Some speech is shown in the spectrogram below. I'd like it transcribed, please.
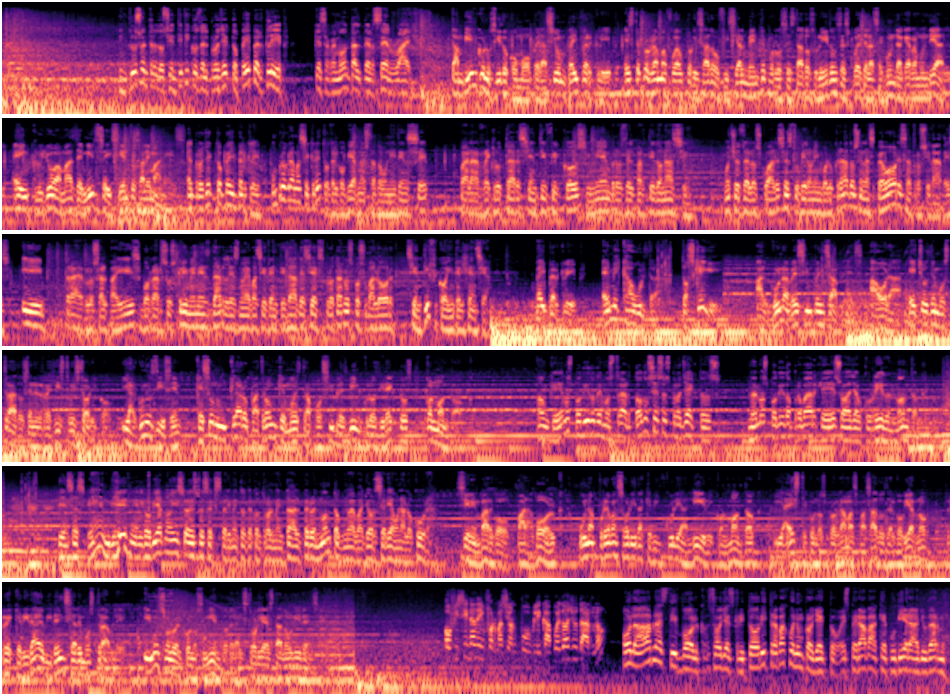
Incluso entre los científicos del proyecto Paperclip, que se remonta al Tercer Reich. También conocido como Operación Paperclip, este programa fue autorizado oficialmente por los Estados Unidos después de la Segunda Guerra Mundial e incluyó a más de 1.600 alemanes. El proyecto Paperclip, un programa secreto del gobierno estadounidense para reclutar científicos y miembros del partido nazi, muchos de los cuales estuvieron involucrados en las peores atrocidades, y traerlos al país, borrar sus crímenes, darles nuevas identidades y explotarlos por su valor científico e inteligencia. Paperclip, MK Ultra, Tuskegee. Alguna vez impensables, ahora hechos demostrados en el registro histórico, y algunos dicen que son un claro patrón que muestra posibles vínculos directos con Montauk. Aunque hemos podido demostrar todos esos proyectos, no hemos podido probar que eso haya ocurrido en Montauk. Piensas bien, bien. El gobierno hizo estos experimentos de control mental, pero en Montauk, Nueva York, sería una locura. Sin embargo, para Volk, una prueba sólida que vincule a Leary con Montauk y a este con los programas pasados del gobierno requerirá evidencia demostrable y no solo el conocimiento de la historia estadounidense. Oficina de Información Pública, ¿puedo ayudarlo? Hola, habla Steve Volk. Soy escritor y trabajo en un proyecto. Esperaba que pudiera ayudarme.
